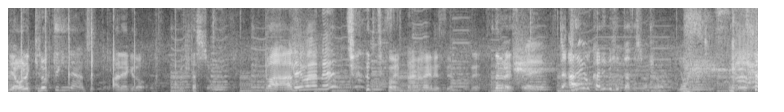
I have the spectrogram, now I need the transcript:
いや俺記録的にはちょっとあれやけど打ったっしょ。まああれはね。ちょっとセンターフライですよ。ねダメですいやいやじゃああれを仮にヒッターとしましょう。4分1です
